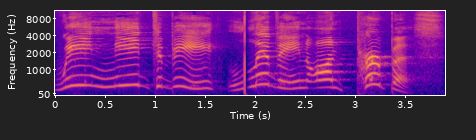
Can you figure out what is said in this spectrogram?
we need to be living on purpose.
